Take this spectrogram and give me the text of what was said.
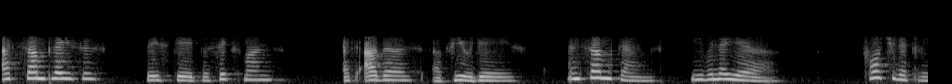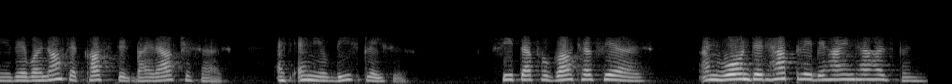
At some places they stayed for six months, at others a few days, and sometimes even a year. Fortunately, they were not accosted by Rakshasas at any of these places. Sita forgot her fears and wandered happily behind her husband,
